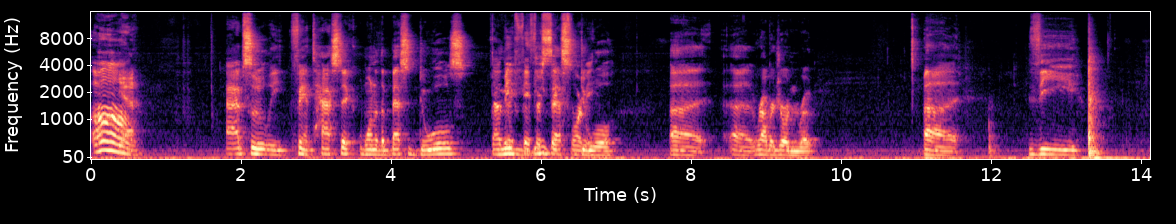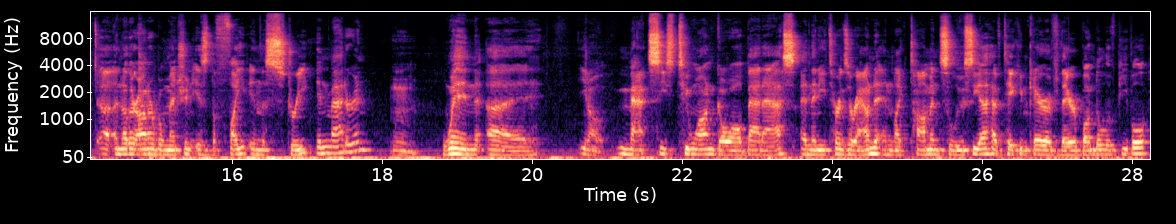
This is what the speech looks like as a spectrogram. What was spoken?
Oh, Yeah. Absolutely fantastic. One of the best duels. That would be maybe fifth the or sixth best for me. duel uh, uh, Robert Jordan wrote. Uh, the uh, another honorable mention is the fight in the street in Maderin Mm. when uh, you know Mat sees Tuon go all badass, and then he turns around and like Tom and Seleucia have taken care of their bundle of people,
